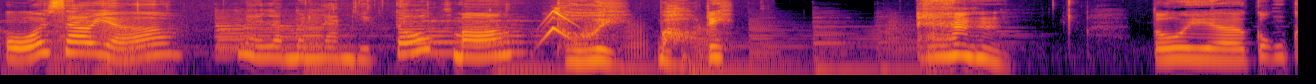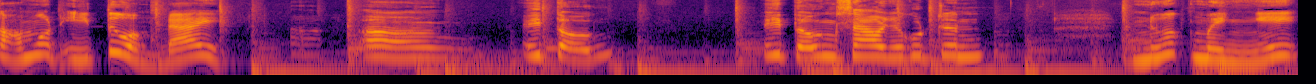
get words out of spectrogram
Ủa sao vậy? Này là mình làm việc tốt mà. Thôi bỏ đi. Tôi ờ, cũng có một ý tưởng đây. Ờ Ý tưởng? Ý tưởng sao vậy cô Trinh Nước mình ý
